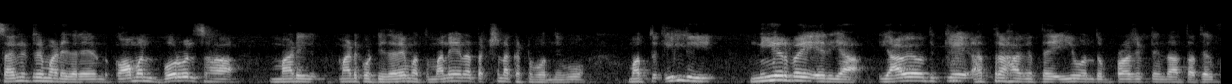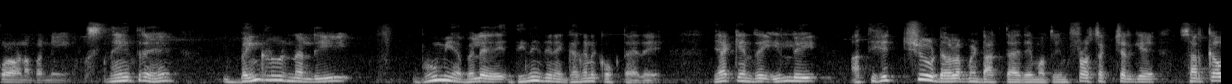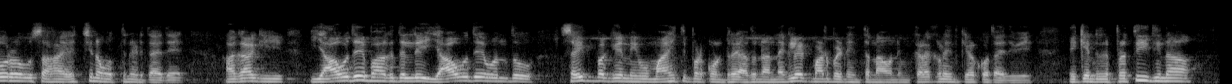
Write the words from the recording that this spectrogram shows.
ಸ್ಯಾನಿಟರಿ ಮಾಡಿದ್ದಾರೆ. ಆ್ಯಂಡ್ ಕಾಮನ್ ಬೋರ್ವೆಲ್ ಸಹ ಮಾಡಿ, ಮಾಡಿಕೊಟ್ಟಿದ್ದಾರೆ. ಮತ್ತು ಮನೆಯನ್ನು ತಕ್ಷಣ ಕಟ್ಟಬಹುದು ನೀವು. ಮತ್ತು ಇಲ್ಲಿ ನಿಯರ್ ಬೈ ಏರಿಯಾ ಯಾವ್ಯಾವುದಕ್ಕೆ ಹತ್ರ ಆಗುತ್ತೆ ಈ ಒಂದು ಪ್ರಾಜೆಕ್ಟಿಂದ ಅಂತ ತಿಳ್ಕೊಳ್ಳೋಣ ಬನ್ನಿ. ಸ್ನೇಹಿತರೆ, ಬೆಂಗಳೂರಿನಲ್ಲಿ ಭೂಮಿಯ ಬೆಲೆ ದಿನೇ ದಿನೇ ಗಗನಕ್ಕೆ ಹೋಗ್ತಾ ಇದೆ. ಯಾಕೆಂದರೆ ಇಲ್ಲಿ ಅತಿ ಹೆಚ್ಚು ಡೆವಲಪ್ಮೆಂಟ್ ಆಗ್ತಾ ಇದೆ ಮತ್ತು ಇನ್ಫ್ರಾಸ್ಟ್ರಕ್ಚರ್ಗೆ ಸರ್ಕಾರವು ಸಹ ಹೆಚ್ಚಿನ ಒತ್ತು ನೀಡ್ತಾ ಇದೆ. ಹಾಗಾಗಿ ಯಾವುದೇ ಭಾಗದಲ್ಲಿ ಯಾವುದೇ ಒಂದು ಸೈಟ್ ಬಗ್ಗೆ ನೀವು ಮಾಹಿತಿ ಪಡ್ಕೊಂಡ್ರೆ ಅದನ್ನು ನೆಗ್ಲೆಕ್ಟ್ ಮಾಡಬೇಡಿ ಅಂತ ನಾವು ನಿಮ್ಮ ಕೆಳಕಡೆಯಿಂದ ಕೇಳ್ಕೊತಾ ಇದ್ದೀವಿ ಏಕೆಂದರೆ ಪ್ರತಿದಿನ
